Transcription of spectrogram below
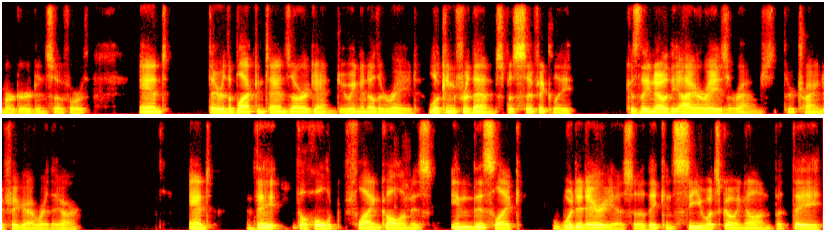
murdered and so forth. And there the Black and Tans are again doing another raid, looking for them specifically because they know the IRA is around. They're trying to figure out where they are. And they the whole flying column is in this like wooded area so they can see what's going on, but they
